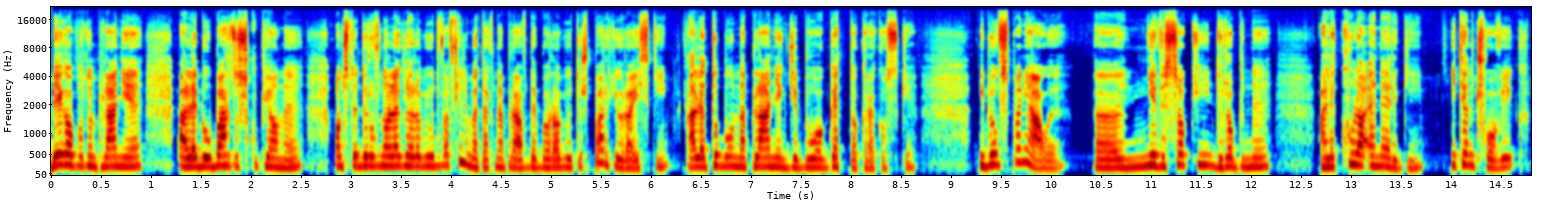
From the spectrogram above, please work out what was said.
Biegał po tym planie, ale był bardzo skupiony. On wtedy równolegle robił dwa filmy tak naprawdę, bo robił też Park Jurajski, ale tu był na planie, gdzie było getto krakowskie. I był wspaniały. E, Niewysoki, drobny, ale kula energii. I ten człowiek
